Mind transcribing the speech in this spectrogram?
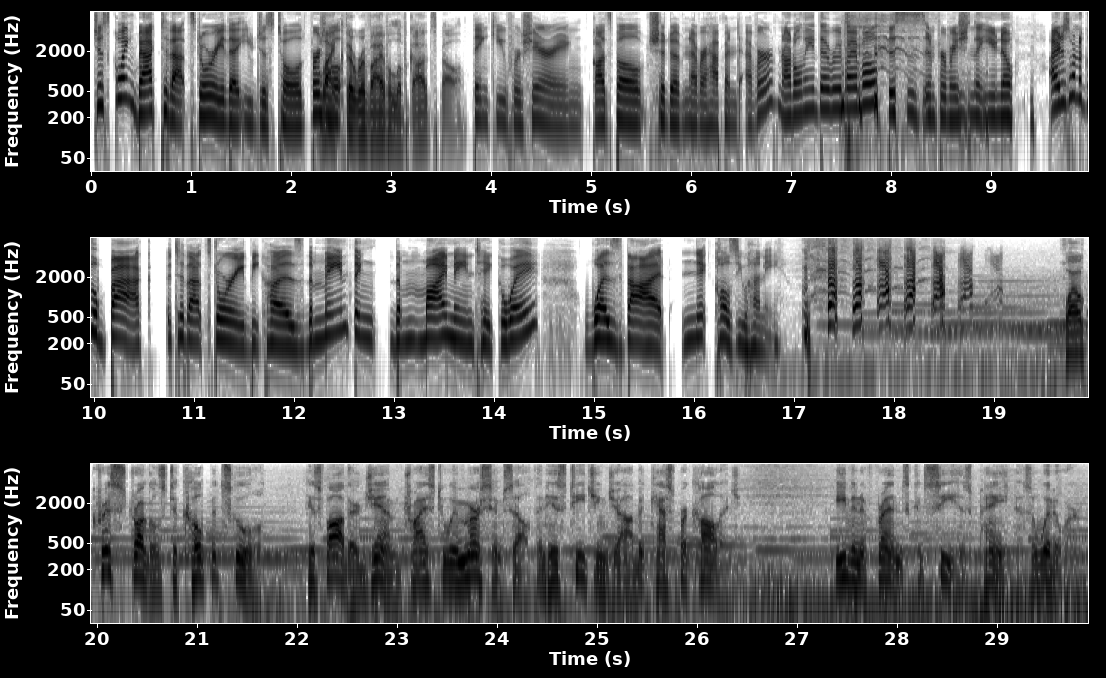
Just going back to that story that you just told. First like of all, the revival of Godspell. thank you for sharing. Godspell should have never happened ever. Not only the revival, this is information that you know. I just want to go back to that story because the main thing, the my main takeaway was that Nick calls you honey. While Chris struggles to cope at school, his father, Jim, tries to immerse himself in his teaching job at Casper College, even if friends can see his pain as a widower.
